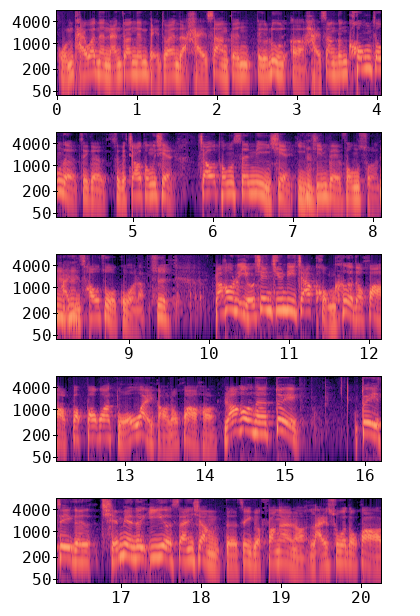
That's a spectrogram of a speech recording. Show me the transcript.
我们台湾的南端跟北端的海上跟这个陆呃海上跟空中的这个这个交通线、交通生命线已经被封锁了，它已经操作过了。是。然后呢，有限军力加恐吓的话，哈，包包括夺外岛的话，哈，然后呢，对，对这个前面的一二三项的这个方案啊来说的话，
